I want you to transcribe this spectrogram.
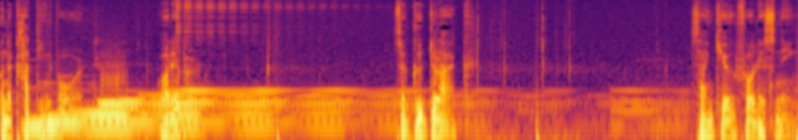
on the cutting board, whatever. So good luck. Thank you for listening.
